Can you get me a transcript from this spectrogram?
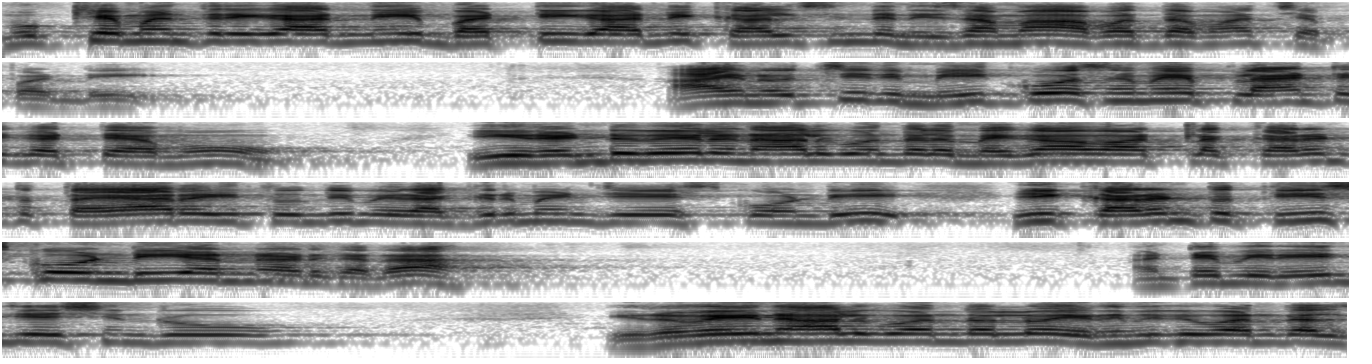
ముఖ్యమంత్రి గారిని బట్టి గారిని కలిసింది నిజమా అబద్ధమా చెప్పండి. ఆయన వచ్చి ఇది మీకోసమే ప్లాంట్ కట్టాము ఈ రెండు వేల నాలుగు వందల మెగావాట్ల కరెంటు తయారవుతుంది మీరు అగ్రిమెంట్ చేసుకోండి ఈ కరెంటు తీసుకోండి అన్నాడు కదా. అంటే మీరేం చేసిండ్రు? ఇరవై నాలుగు వందల్లో ఎనిమిది వందలు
